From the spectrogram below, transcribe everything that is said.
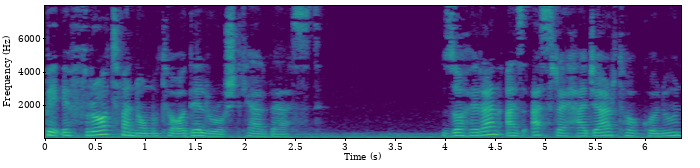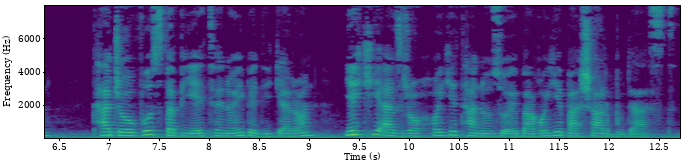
به افراط و نامتعادل رشد کرده است. ظاهرا از عصر حجر تا کنون تجاوز و بیاعتنایی به دیگران یکی از راه های تنازع بقای بشر بوده است.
